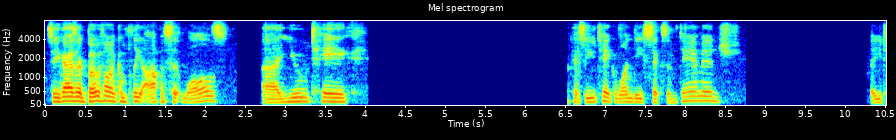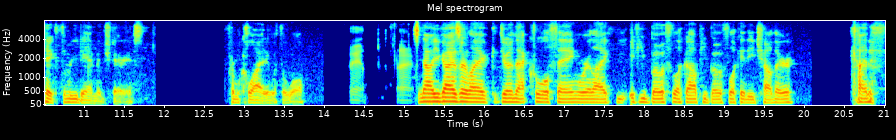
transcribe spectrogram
So you guys are both on complete opposite walls. Uh, you take. Okay, so you take one d six of damage. You take three damage, Darius, from colliding with the wall. All right. So now you guys are like doing that cool thing where like if you both look up, you both look at each other, kind of.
